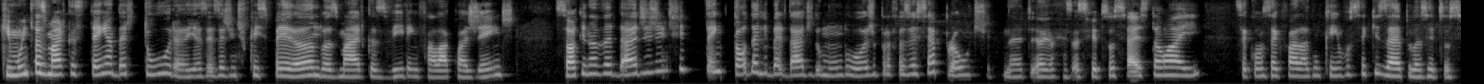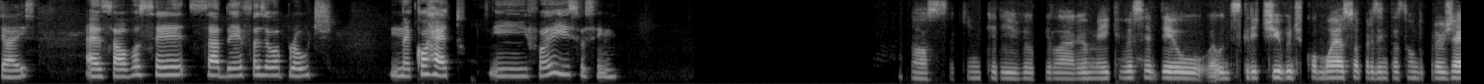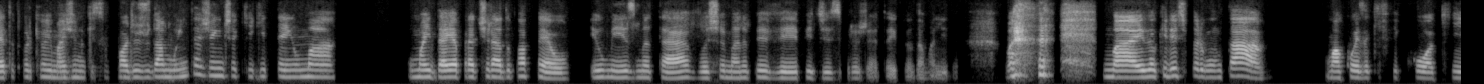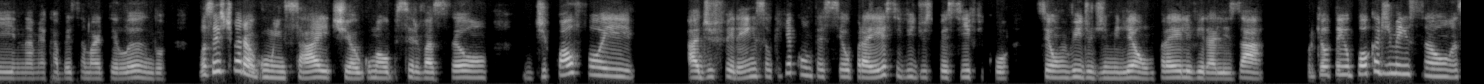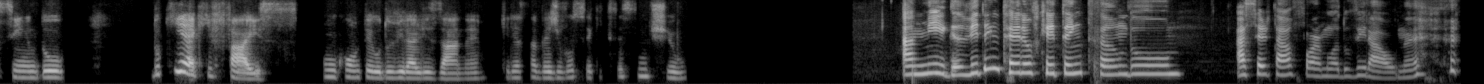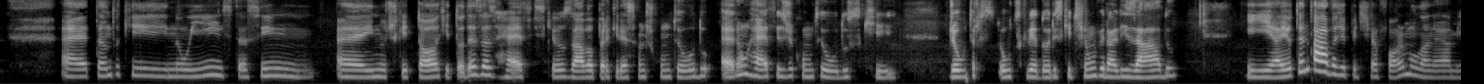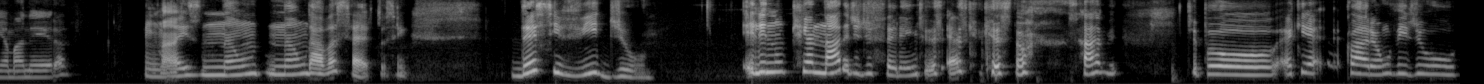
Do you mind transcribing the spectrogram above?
que muitas marcas têm abertura e às vezes a gente fica esperando as marcas virem falar com a gente. Só que na verdade a gente tem toda a liberdade do mundo hoje para fazer esse approach, né? As redes sociais estão aí, você consegue falar com quem você quiser pelas redes sociais. É só você saber fazer o approach né, correto. E foi isso, assim. Nossa, que incrível, Pilar. Eu amei que você deu o descritivo de como é a sua apresentação do projeto, porque eu imagino que isso pode ajudar muita gente aqui que tem uma, uma ideia para tirar do papel. Eu mesma, tá? Vou chamar no PV pedir esse projeto aí para eu dar uma lida. Mas, mas eu queria te perguntar uma coisa que ficou aqui na minha cabeça martelando. Vocês tiveram algum insight, alguma observação de qual foi a diferença, o que, que aconteceu para esse vídeo específico ser um vídeo de milhão, para ele viralizar? Porque eu tenho pouca dimensão, assim, do, do que é que faz um conteúdo viralizar, né? Queria saber de você, o que, você sentiu? Amiga, a vida inteira eu fiquei tentando acertar a fórmula do viral, né? É, tanto que no Insta, assim, é, e no TikTok, todas as refs que eu usava para criação de conteúdo eram refs de conteúdos que de outros, outros criadores que tinham viralizado. E aí eu tentava repetir a fórmula, né, a minha maneira, mas não não dava certo, assim. Desse vídeo, ele não tinha nada de diferente, essa é a questão, sabe? Tipo, é que, claro, é um vídeo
